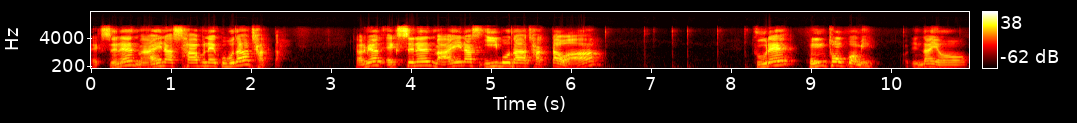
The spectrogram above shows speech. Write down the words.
x는 마이너스 4분의 9보다 작다. 자, 그러면 x는 마이너스 2보다 작다와 둘의 공통 범위 어디 있나요?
